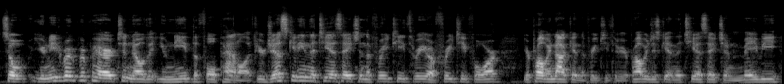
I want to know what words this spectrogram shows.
so you need to be prepared to know that you need the full panel. If you're just getting the TSH and the free T3 or free T4, you're probably not getting the free T3. You're probably just getting the TSH and maybe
